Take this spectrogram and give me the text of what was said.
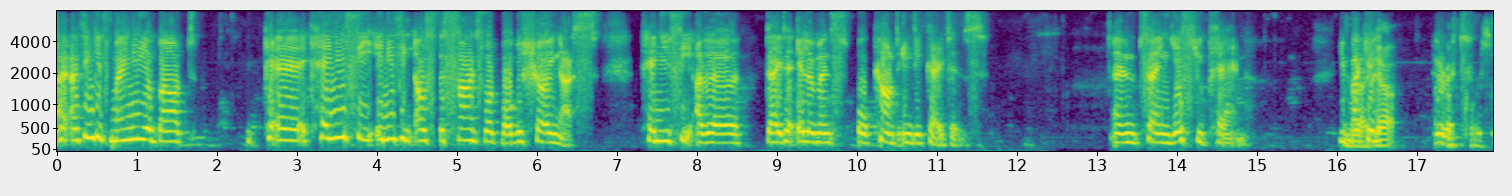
I, I, think it's mainly about, can you see anything else besides what Bob is showing us? Can you see other data elements or count indicators? And saying, yes, you can. You, right, you yeah, of course.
